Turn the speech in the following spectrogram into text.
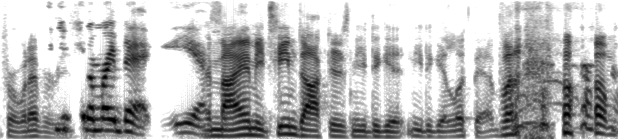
for whatever He put him right back. Yeah. and Miami team doctors need to get need to get looked at. But um,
